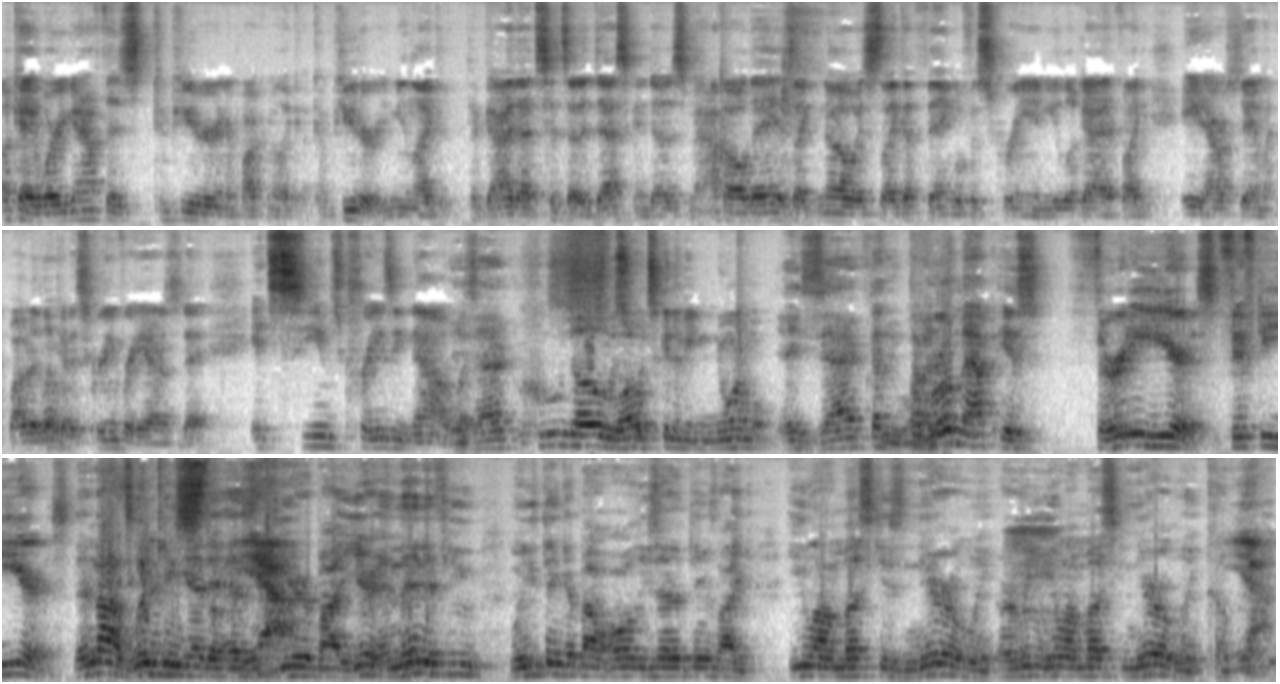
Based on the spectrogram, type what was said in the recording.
okay, well, you're gonna have this computer in your pocket, like a computer. You mean like the guy that sits at a desk and does math all day? It's like no, it's like a thing with a screen. You look at it for like eight hours a day. I'm like, why would I look at a screen for eight hours a day? It seems crazy now, but Exactly. who knows Slow- what's gonna be normal? exactly. The, the roadmap is thirty years, fifty years. They're not It's looking at it as yeah. year by year. And then if you when you think about all these other things like Elon Musk is Neuralink or Mhm. Elon Musk Neuralink company. Yeah.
